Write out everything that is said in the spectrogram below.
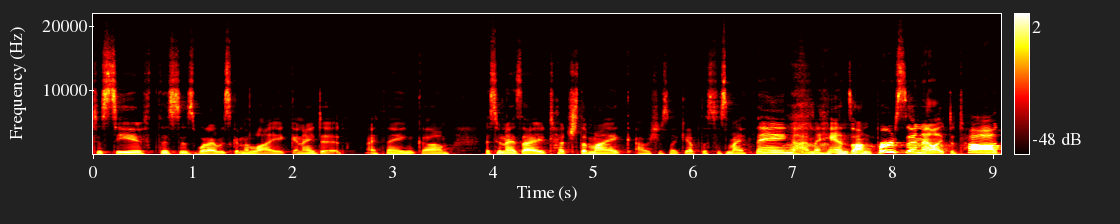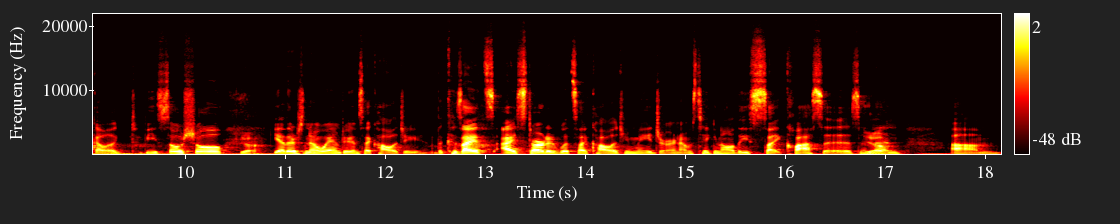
to see if this is what I was gonna like, and I did. I think um, as soon as I touched the mic, I was just like, "Yep, this is my thing. I'm a hands-on person. I like to talk. I like to be social." Yeah. Yeah, there's no way I'm doing psychology because I I started with psychology major and I was taking all these psych classes and Yeah. then um,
